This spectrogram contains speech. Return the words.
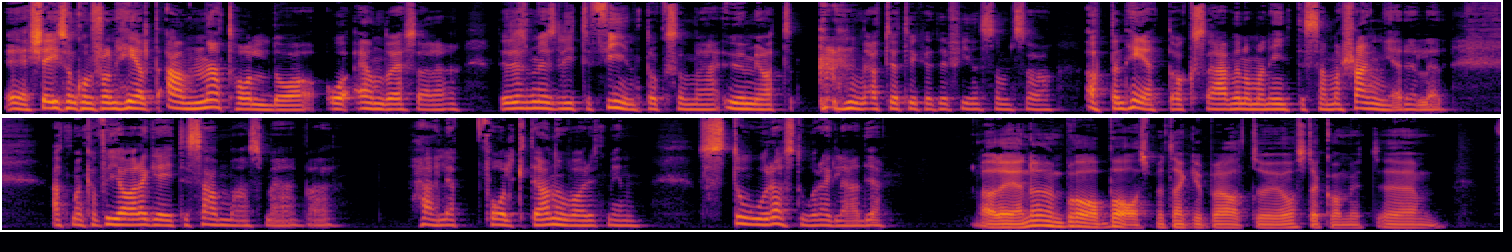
eh, tjej som kommer från helt annat håll då och ändå är så här, det är det som är lite fint också med Umeå att, att jag tycker att det finns som så öppenhet också även om man inte är samma genre eller att man kan få göra grejer tillsammans med bara härliga folk. Det har nog varit min stora, stora glädje. Ja, det är ändå en bra bas med tanke på allt du har åstadkommit ehm,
